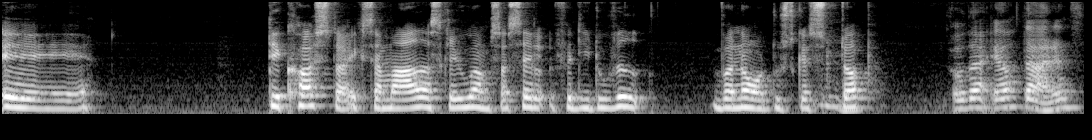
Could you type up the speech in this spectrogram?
øh, det koster ikke så meget at skrive om sig selv, fordi du ved, hvornår du skal stoppe. Og det, ja, det, er ens,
